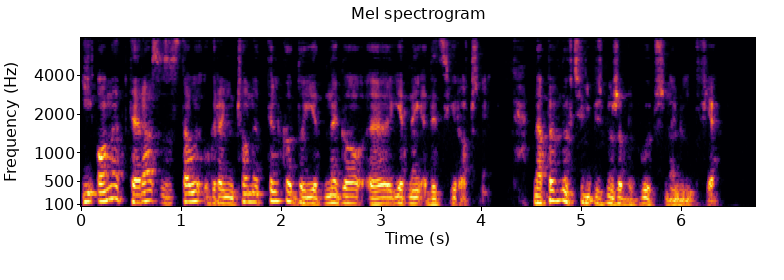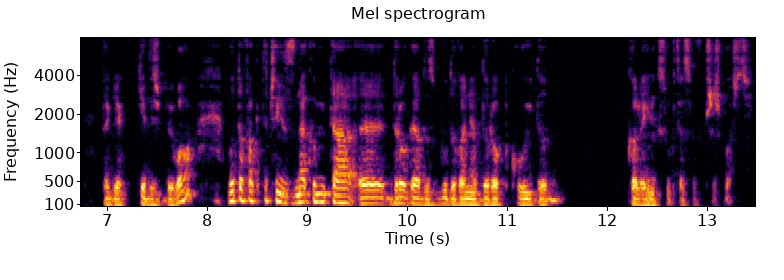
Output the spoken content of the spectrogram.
i one teraz zostały ograniczone tylko do jednego, e, jednej edycji rocznie. Na pewno chcielibyśmy, żeby były przynajmniej dwie, tak jak kiedyś było, bo to faktycznie jest znakomita e, droga do zbudowania dorobku i do kolejnych sukcesów w przyszłości.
